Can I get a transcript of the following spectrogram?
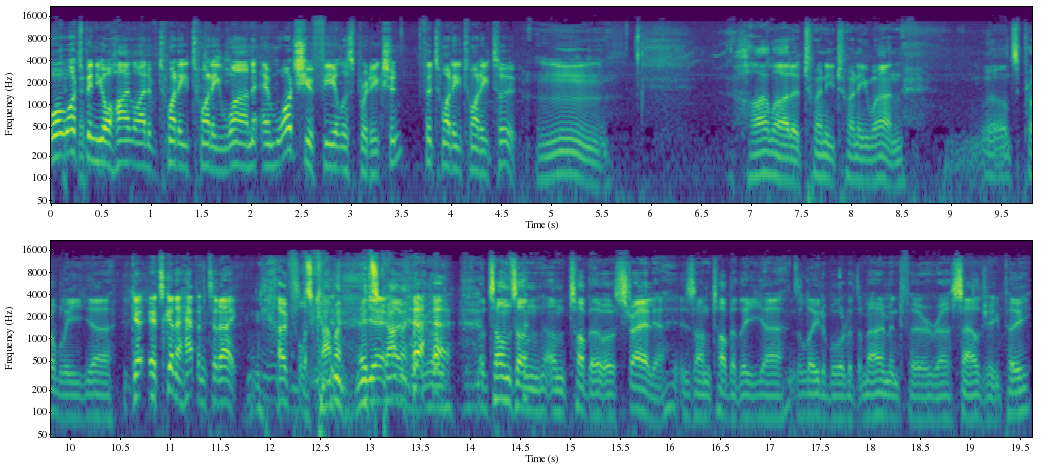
Well, what's been your highlight of 2021 and what's your fearless prediction for 2022? Highlight of 2021. Well, it's probably uh, It's going to happen today. hopefully It's coming. It's Yeah, coming. Hopefully, well, well, Tom's on, on top of Australia is on top of the uh, the leaderboard at the moment for uh, Sail GP.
